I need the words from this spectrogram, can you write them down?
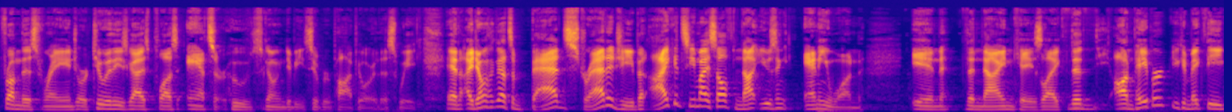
from this range, or two of these guys plus Ancer, who's going to be super popular this week. And I don't think that's a bad strategy, but I could see myself not using anyone in the 9Ks. Like the on paper, you can make the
